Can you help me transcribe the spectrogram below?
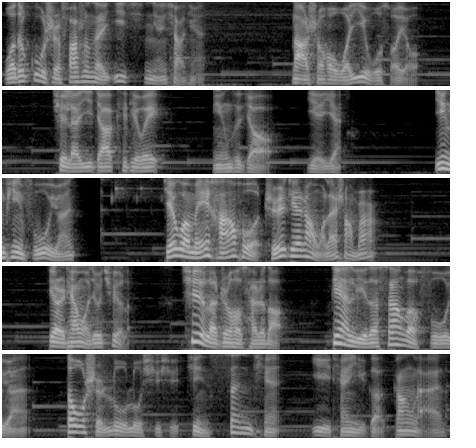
我的故事发生在一七年夏天，那时候我一无所有，去了一家 KTV，名字叫夜宴，应聘服务员，结果没含糊，直接让我来上班。第二天我就去了，去了之后才知道，店里的三个服务员都是陆陆续续近三天。一天一个刚来的，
